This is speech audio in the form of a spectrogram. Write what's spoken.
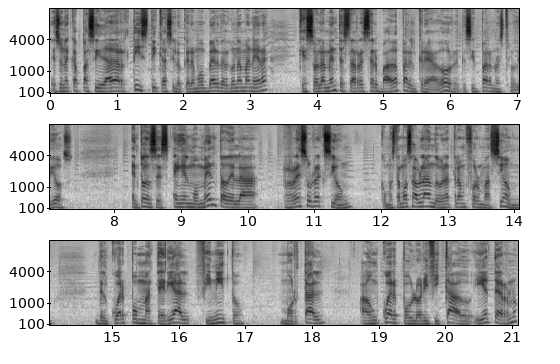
Es una capacidad artística, si lo queremos ver de alguna manera, que solamente está reservada para el Creador, es decir, para nuestro Dios. Entonces, en el momento de la resurrección, como estamos hablando de una transformación del cuerpo material, finito, mortal, a un cuerpo glorificado y eterno,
